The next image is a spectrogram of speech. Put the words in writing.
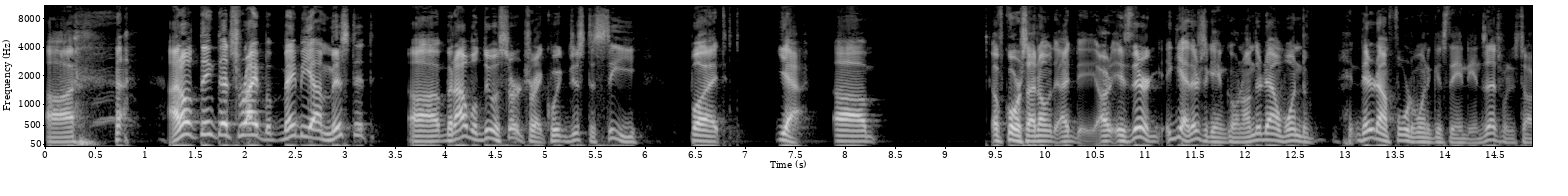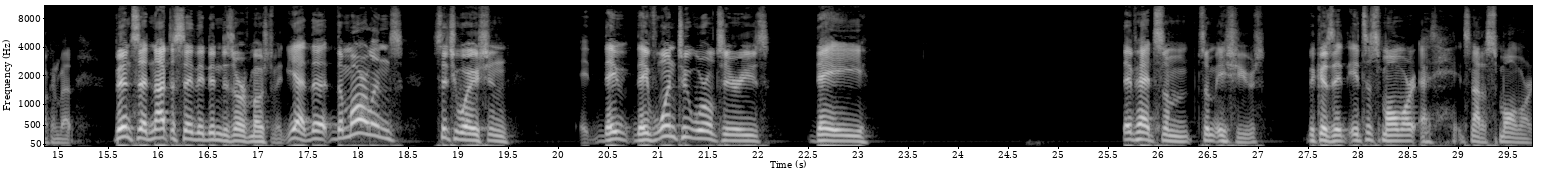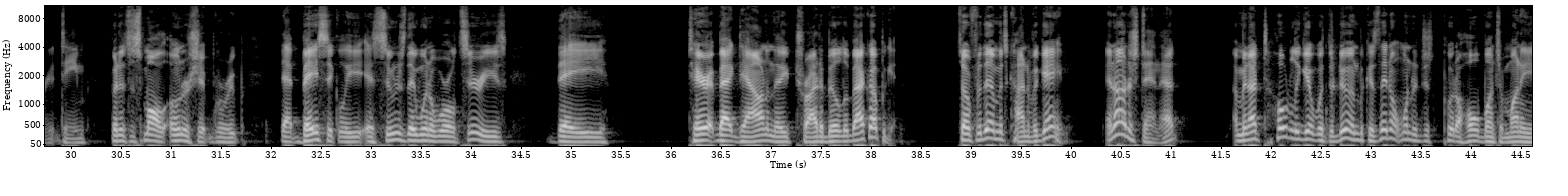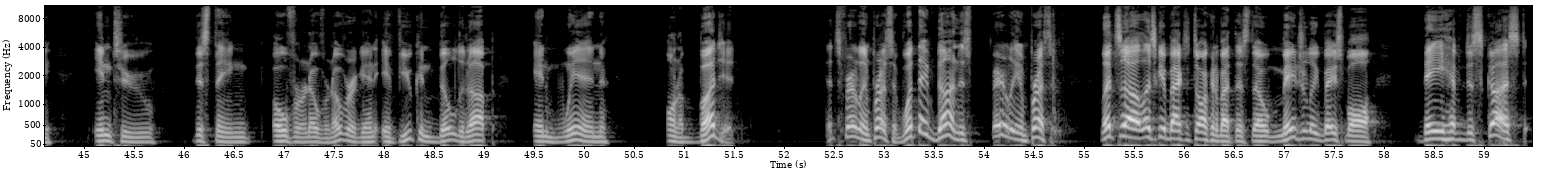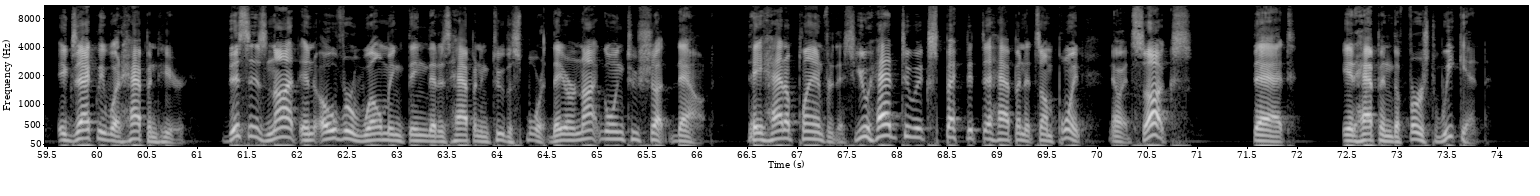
Uh, I don't think that's right, but maybe I missed it. Uh, but I will do a search right quick just to see. But yeah, um, of course I don't. I, is there? Yeah, there's a game going on. They're down one to. They're down four to one against the Indians. That's what he's talking about. Ben said not to say they didn't deserve most of it. Yeah, the the Marlins situation. They they've won two World Series. They they've had some some issues because it, it's a small market. It's not a small market team, but it's a small ownership group that basically, as soon as they win a World Series, they tear it back down and they try to build it back up again. So for them, it's kind of a game, and I understand that. I mean, I totally get what they're doing because they don't want to just put a whole bunch of money into this thing over and over and over again. If you can build it up and win on a budget, that's fairly impressive. What they've done is fairly impressive. Let's uh let's get back to talking about this though. Major League Baseball, they have discussed exactly what happened here. This is not an overwhelming thing that is happening to the sport. They are not going to shut down. They had a plan for this. You had to expect it to happen at some point. Now it sucks that it happened the first weekend,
